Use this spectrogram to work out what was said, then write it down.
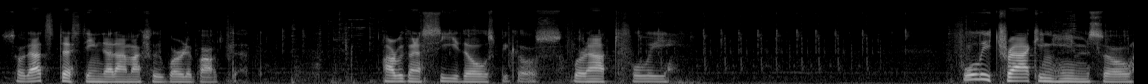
so that's the thing that I'm actually worried about that are we gonna see those because we're not fully fully tracking him so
